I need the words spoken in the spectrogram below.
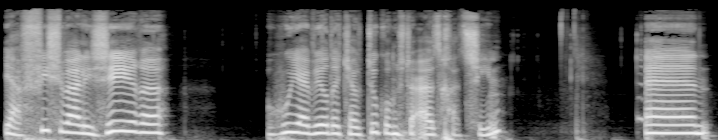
ja, visualiseren hoe jij wil dat jouw toekomst eruit gaat zien. En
